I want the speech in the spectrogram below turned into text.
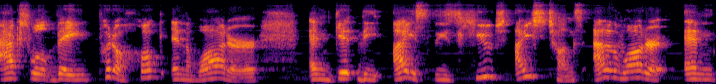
actual, they put a hook in the water and get the ice, these huge ice chunks out of the water, and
